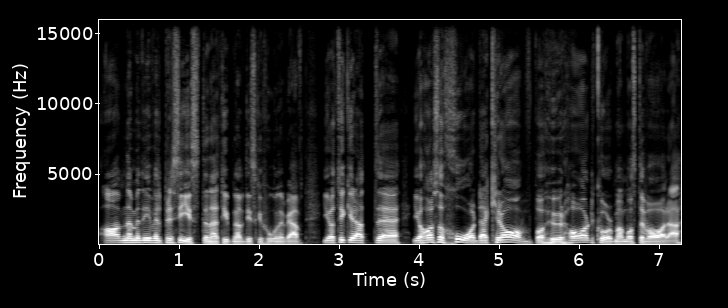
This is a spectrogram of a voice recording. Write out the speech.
Ja, nej men det är väl precis den här typen av diskussioner vi har haft. Jag tycker att eh, jag har så hårda krav på hur hardcore man måste vara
